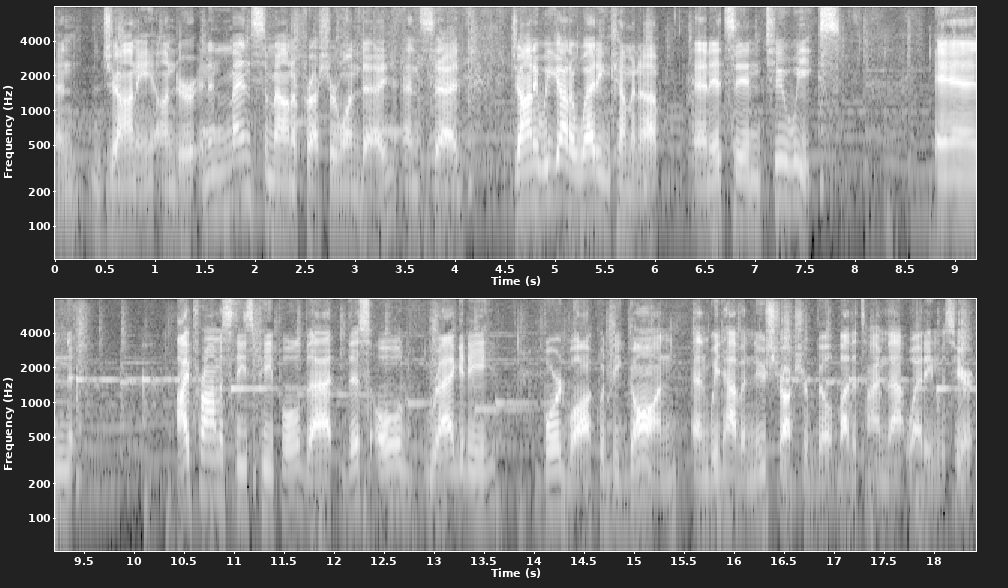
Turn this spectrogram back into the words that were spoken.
and Johnny under an immense amount of pressure one day and said, Johnny, we got a wedding coming up and it's in two weeks. And I promised these people that this old raggedy boardwalk would be gone and we'd have a new structure built by the time that wedding was here.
